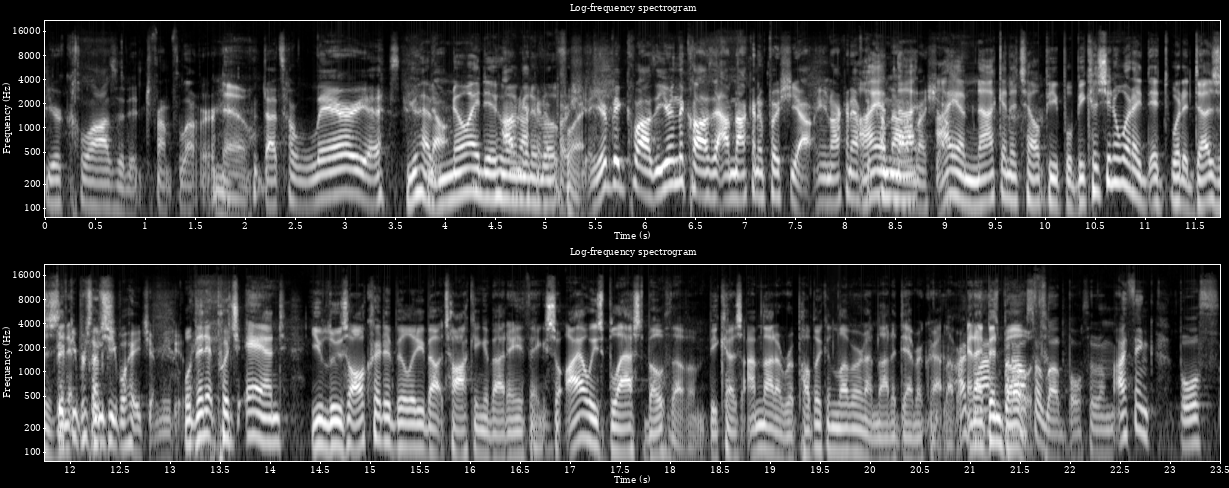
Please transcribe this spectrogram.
You're closeted Trump lover. No. That's hilarious. You have no idea who I'm not gonna gonna vote for. You. You're a big closet. You're in the closet. I'm not going to push you out. You're not going to have to I come out on my show. I am not going to tell people because you know what I it, what it does is then it 50% of people hate you immediately. Well, then it puts and you lose all credibility about talking about anything. So I always blast both of them because I'm not a Republican lover and I'm not a Democrat lover, I and I've been both. I also love both of them. I think both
